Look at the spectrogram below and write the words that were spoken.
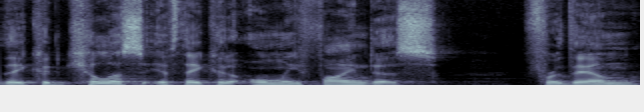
They could kill us if they could only find us. For them,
